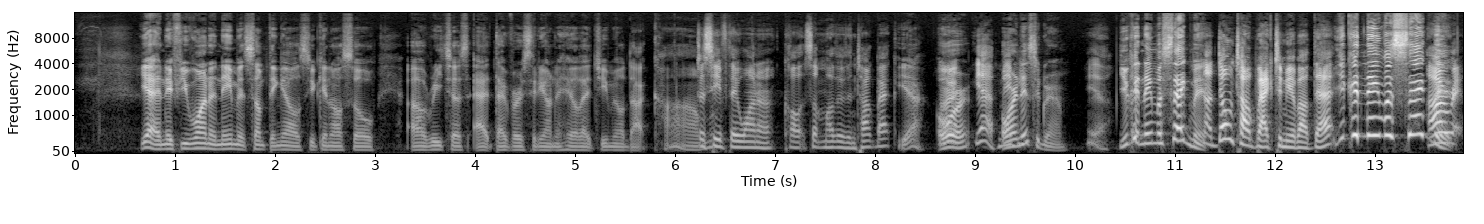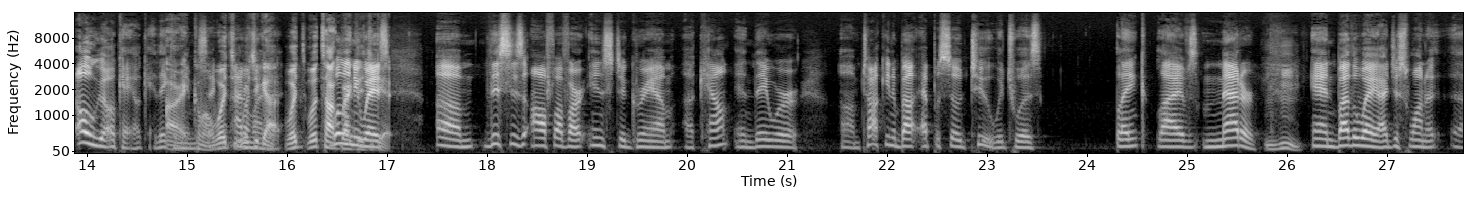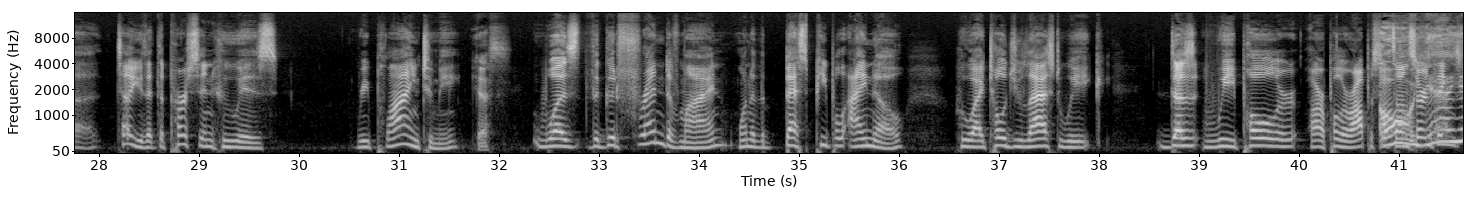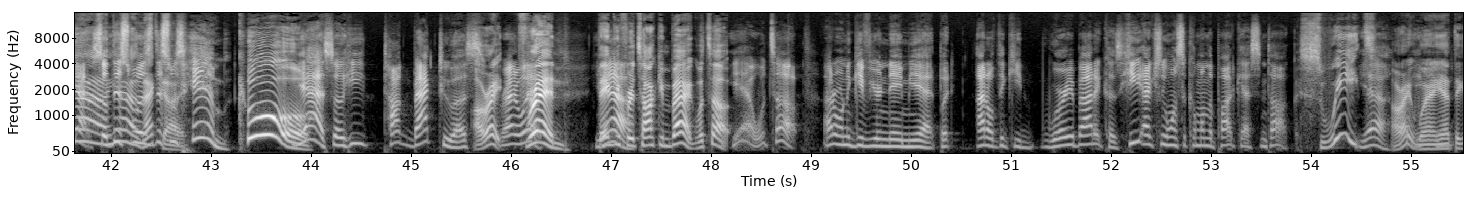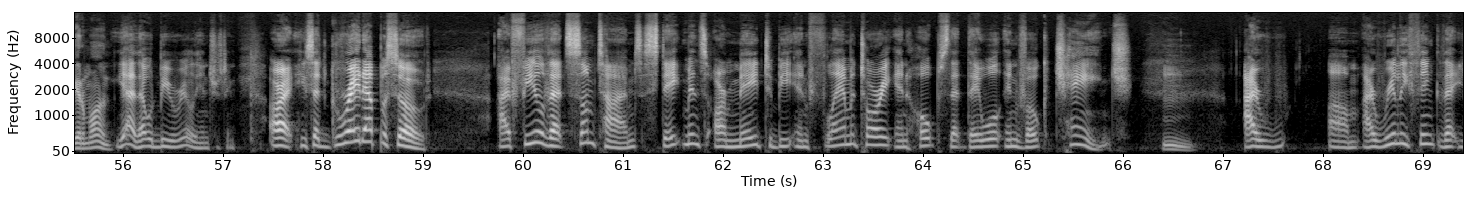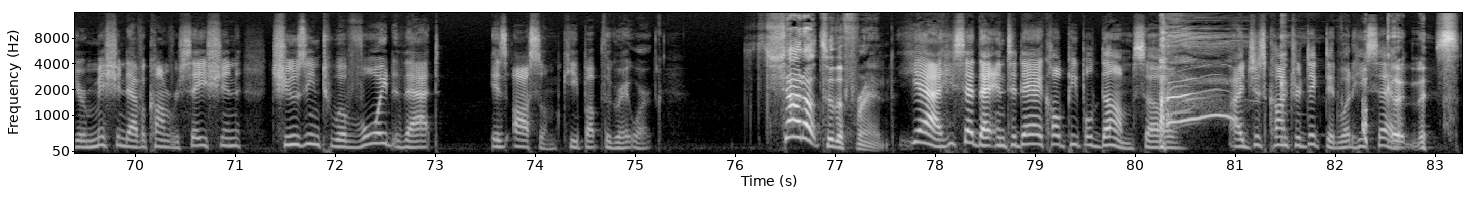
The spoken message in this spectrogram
Yeah, and if you want to name it something else, you can also uh, reach us at diversityonahill at gmail.com. to see if they want to call it something other than talk back. Yeah. All right. Or Yeah, or on. Instagram. Yeah. You could name a segment. No, don't talk back to me about that. You could name a segment. All right. Oh, okay, okay. They can All right, name come a on. What, you- what you got? that. What, what talk well, back did you anyways, get? Um, this is off of our Instagram account, and they were um, talking about episode two, which was blank lives matter. Mm-hmm. And by the way, I just want to uh, tell you that the person who is replying to me Yes. was the good friend of mine, one of the best people I know, who I told you last week. Does we polar are polar opposites Oh, on certain yeah, things? yeah, yeah. So this yeah, was this was him. Cool. Yeah. So he talked back to us. All right. Right away. Friend, thank you for talking back. What's up? Yeah. What's up? I don't want to give your name yet, but I don't think he'd worry about it because he actually wants to come on the podcast and talk. Sweet. Yeah. All right. We're going to have to get him on. Yeah, that would be really interesting. All right. He said, Great episode. I feel that sometimes statements are made to be inflammatory in hopes that they will invoke change. Hmm. I, um, I really think that your mission to have a conversation, choosing to avoid that, is awesome. Keep up the great work. Shout out to the friend. Yeah, he said that. And today I called people dumb. So I just contradicted what he said. Goodness.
